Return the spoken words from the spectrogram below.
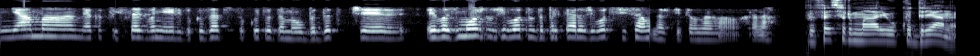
няма някакви изследвания или доказателства, които да ме убедат, че е възможно животно да прекара живота си само на растителна храна. Професор Марио Кодряно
